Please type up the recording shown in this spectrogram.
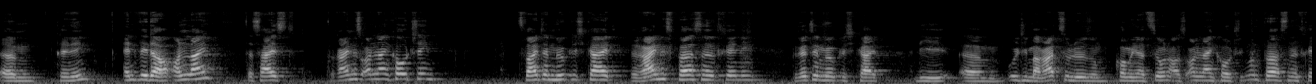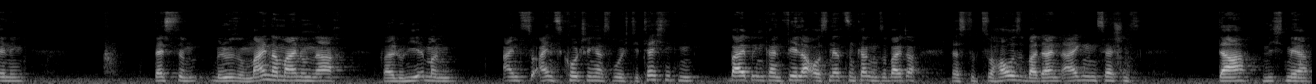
ähm, Training. Entweder online, das heißt reines Online-Coaching. Zweite Möglichkeit, reines Personal Training. Dritte Möglichkeit, die ähm, Ultima Ratio-Lösung, Kombination aus Online-Coaching und Personal Training. Beste Lösung meiner Meinung nach, weil du hier immer ein 1 zu 1 Coaching hast, wo ich die Techniken beibringen kann, Fehler ausmerzen kann und so weiter, dass du zu Hause bei deinen eigenen Sessions da nicht mehr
